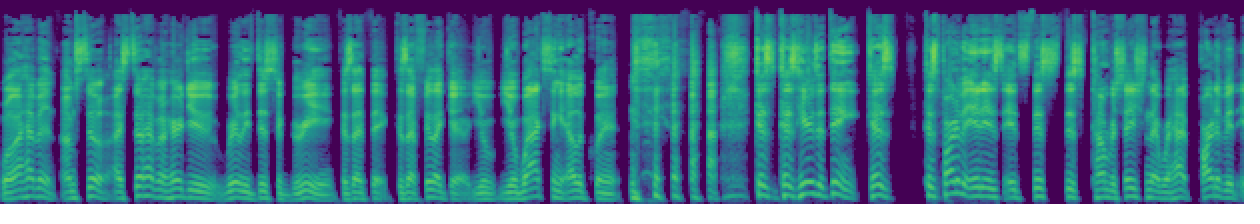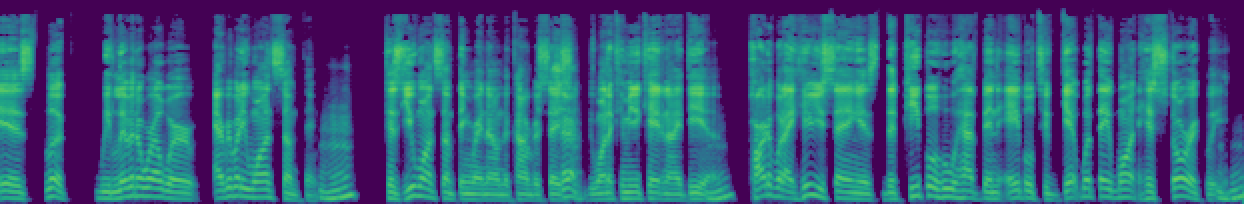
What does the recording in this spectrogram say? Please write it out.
Well, I haven't. I'm still. I still haven't heard you really disagree because I think because I feel like you're you're, you're waxing eloquent. Because because here's the thing. Because because part of it is it's this this conversation that we're having. Part of it is look, we live in a world where everybody wants something. Mm-hmm because you want something right now in the conversation. Sure. You want to communicate an idea. Mm-hmm. Part of what I hear you saying is the people who have been able to get what they want historically mm-hmm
